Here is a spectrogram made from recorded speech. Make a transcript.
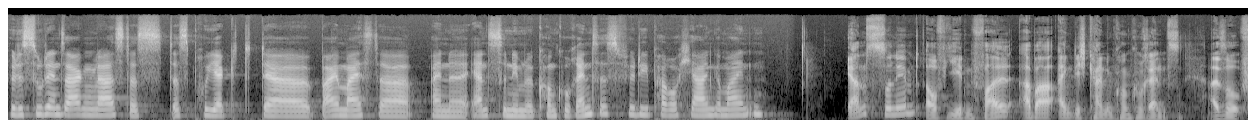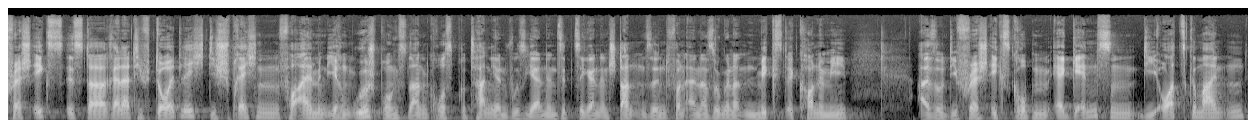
Würdest du denn sagen, Lars, dass das Projekt der Beimeister eine ernstzunehmende Konkurrenz ist für die parochialen Gemeinden? Ernstzunehmend, auf jeden Fall, aber eigentlich keine Konkurrenz. Also Fresh X ist da relativ deutlich. Die sprechen vor allem in ihrem Ursprungsland Großbritannien, wo sie ja in den 70ern entstanden sind, von einer sogenannten Mixed Economy. Also die Fresh X-Gruppen ergänzen die Ortsgemeinden,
